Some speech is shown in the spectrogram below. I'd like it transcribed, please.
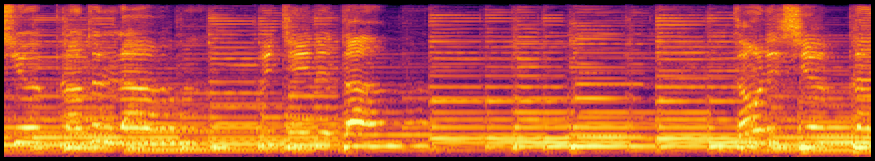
les yeux pleins de larmes, une dame. Dans les yeux pleins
